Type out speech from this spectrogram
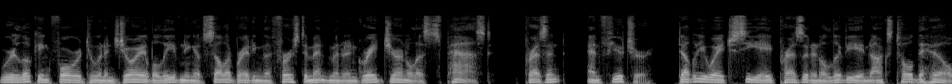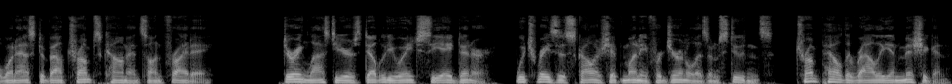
We're looking forward to an enjoyable evening of celebrating the First Amendment and great journalists past, present, and future, WHCA President Olivier Knox told The Hill when asked about Trump's comments on Friday. During last year's WHCA dinner, which raises scholarship money for journalism students, Trump held a rally in Michigan.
